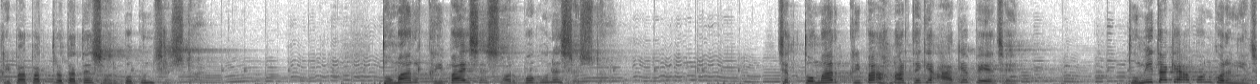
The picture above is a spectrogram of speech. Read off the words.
কৃপাপাত্রতাতে সর্বগুণ শ্রেষ্ঠ। তোমার কৃপায় সে সর্বগুণে শ্রেষ্ঠ। সে তোমার কৃপা আমার থেকে আগে পেয়েছে। তুমি তাকে আপন করে নিয়েছ।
